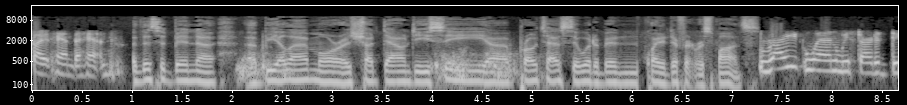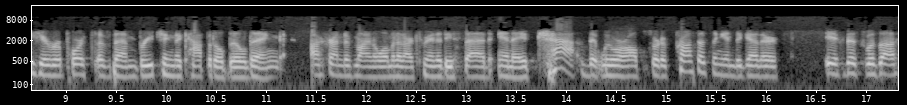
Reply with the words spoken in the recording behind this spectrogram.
fight hand to hand. This had been a, a BLM or a shutdown DC uh, protest, it would have been quite a different response. Right when we started to hear reports of them breaching the Capitol building, a friend of mine, a woman in our community, said in a chat that we were all sort of processing in together. If this was us,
